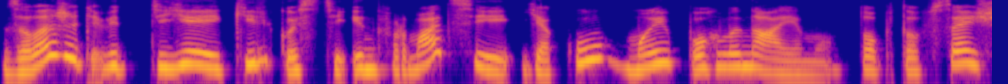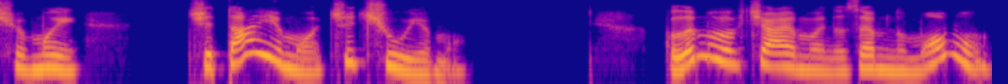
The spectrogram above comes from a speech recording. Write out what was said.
залежить від тієї кількості інформації, яку ми поглинаємо. Тобто, все, що ми читаємо чи чуємо. Коли ми вивчаємо іноземну мову,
